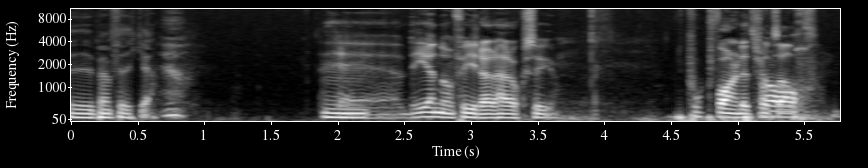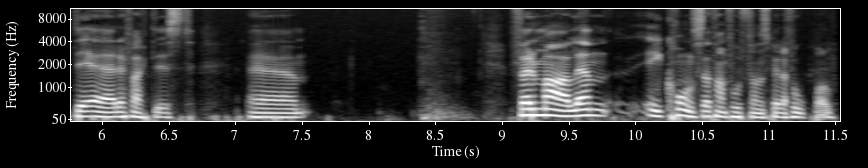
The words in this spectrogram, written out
i Benfica. Mm. Eh, det är ändå en fyra det här också ju. Fortfarande trots ja, allt. det är det faktiskt. Eh, Vermaelen, är konstigt att han fortfarande spelar fotboll.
